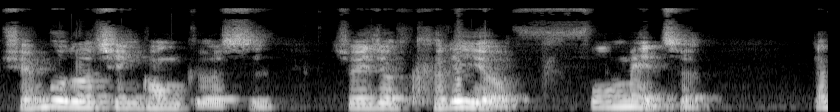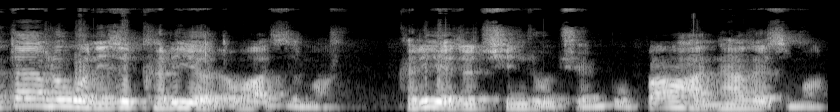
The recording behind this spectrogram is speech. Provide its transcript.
全部都清空格式，所以就 clear format。那当然，如果你是 clear 的话是什么？clear 就清除全部，包含它的什么？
